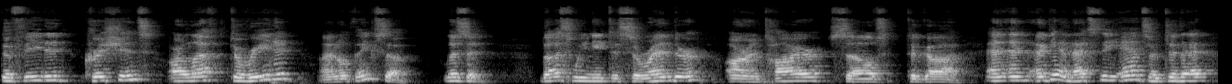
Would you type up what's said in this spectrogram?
defeated Christians are left to read it? I don't think so. Listen, thus we need to surrender our entire selves to God. And, and again, that's the answer to that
